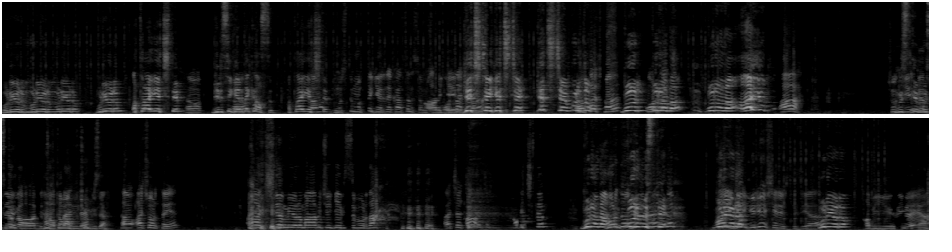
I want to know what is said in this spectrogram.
Vuruyorum vuruyorum vuruyorum. Vuruyorum. Atağa geçtim. Tamam. Birisi Tamam. geride kalsın. Atağa geçtim. Tamam. Musti Musti geride kalsana sen. Abi geri- Geç içe geç içe. Geç içe vurdum. Vur vur ona. Vur ona. Hayır. Ah. Çok Musti iyi. Musti. yok abi, Heh, top tamam bende. çok güzel. Tamam aç ortayı. Açamıyorum abi çünkü hepsi burada. Aç aç aç aç. aç. Açtım. Vur ona. Vurdum. Vur Musti. Ay, Vuruyorum. ya yürüyor şerefsiz ya. Vuruyorum. Abi yürüyor ya.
